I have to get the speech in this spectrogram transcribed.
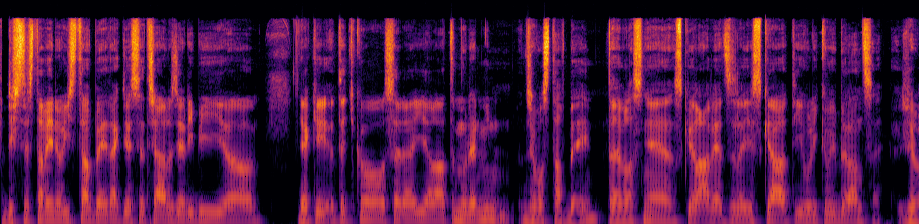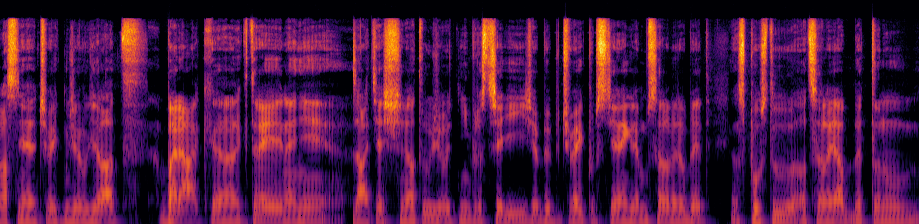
Když se staví nové stavby, tak se třeba hrozně líbí, e, jaký teďko se dají dělat moderní dřevostavby. To je vlastně skvělá věc z hlediska té uhlíkové bilance, že vlastně člověk může udělat barák, eh, který není zátěž na tu životní prostředí, že by člověk prostě někde musel vyrobit spoustu oceli a betonu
